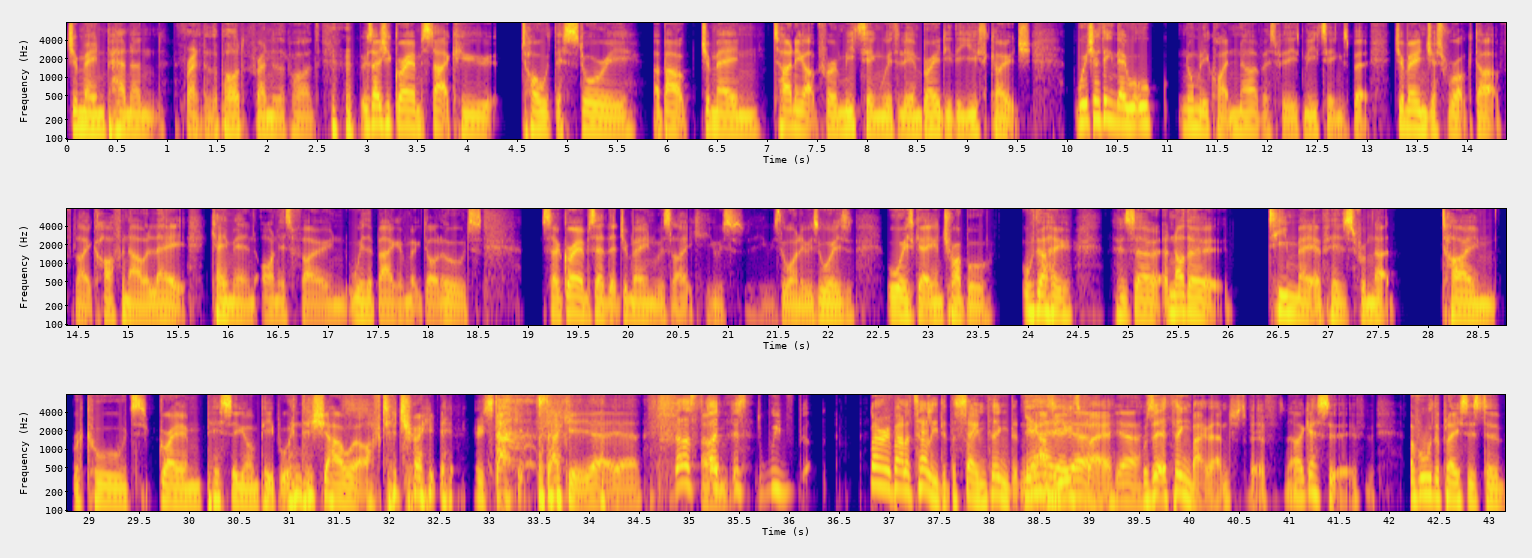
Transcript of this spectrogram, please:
Jermaine Pennant, Friend of the pod. friend of the pod. it was actually Graham Stack who told this story about Jermaine turning up for a meeting with Liam Brady, the youth coach, which I think they were all normally quite nervous for these meetings, but Jermaine just rocked up like half an hour late, came in on his phone with a bag of McDonald's. So Graham said that Jermaine was like he was he was the one who was always always getting in trouble. Although there's uh, another teammate of his from that time recalled Graham pissing on people in the shower after training. Who's Stacky? Stacky, yeah, yeah. That's, Um, just, we've, Mario Balotelli did the same thing, didn't he? Yeah, As a yeah, youth yeah, player. yeah. Was it a thing back then? Just a bit of. No, I guess if, of all the places to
